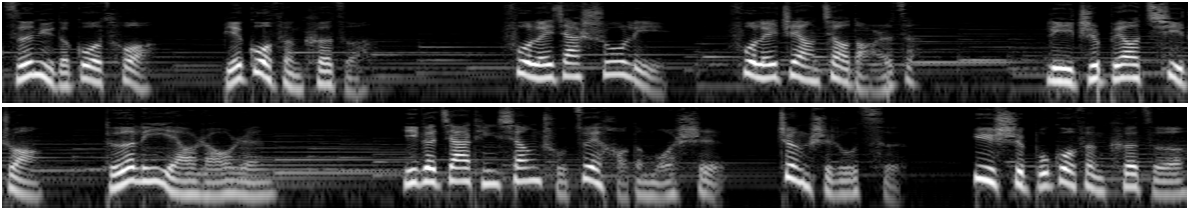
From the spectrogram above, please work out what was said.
子女的过错，别过分苛责。傅雷家书里，傅雷这样教导儿子：理直不要气壮，得理也要饶人。一个家庭相处最好的模式正是如此，遇事不过分苛责，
